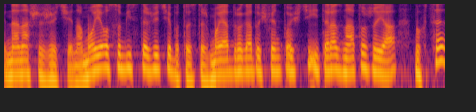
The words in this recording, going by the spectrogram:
na nasze życie, na moje osobiste życie, bo to jest też moja droga do świętości i teraz na to, że ja no, chcę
